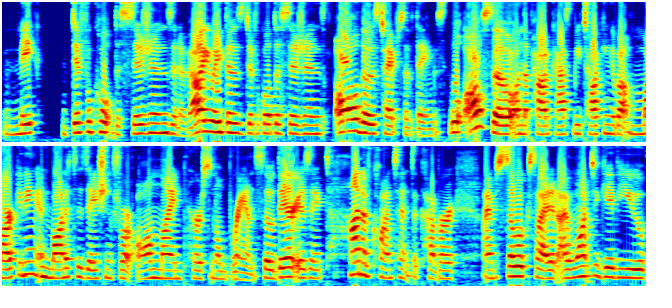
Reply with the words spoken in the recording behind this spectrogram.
make difficult decisions and evaluate those difficult decisions, all those types of things. We'll also on the podcast be talking about marketing and monetization for online personal brands. So there is a ton of content to cover. I'm so excited. I want to give you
